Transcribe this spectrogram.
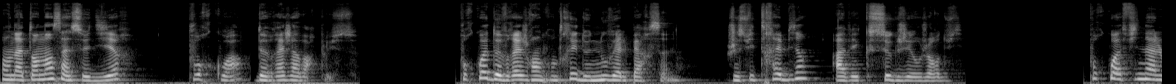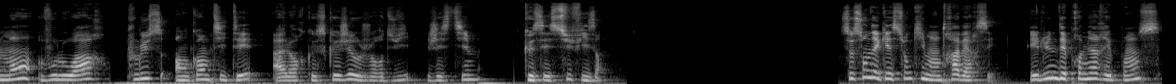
on a tendance à se dire pourquoi devrais-je avoir plus? Pourquoi devrais-je rencontrer de nouvelles personnes? Je suis très bien avec ceux que j'ai aujourd'hui. Pourquoi finalement vouloir plus en quantité alors que ce que j'ai aujourd'hui, j'estime que c'est suffisant? Ce sont des questions qui m'ont traversée. Et l'une des premières réponses,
